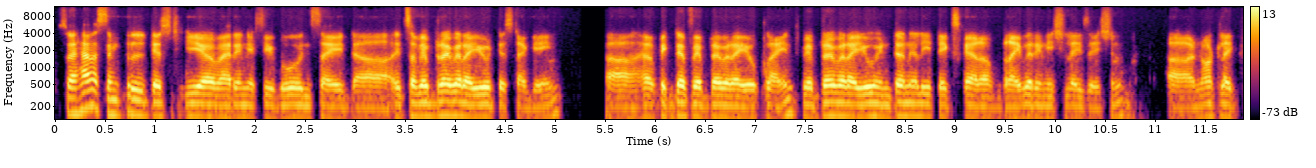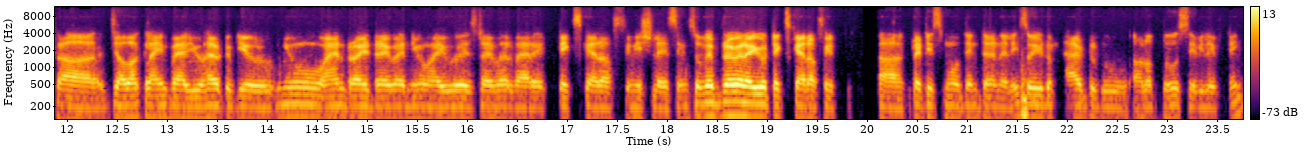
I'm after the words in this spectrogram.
so I have a simple test here wherein if you go inside, uh, it's a WebDriver IO test again. Uh, I have picked up WebDriver IO client. WebDriver IO internally takes care of driver initialization. Uh, not like uh, Java client where you have to give new Android driver, new iOS driver where it takes care of initializing. So WebDriver IO takes care of it uh, pretty smooth internally. So you don't have to do all of those heavy lifting.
